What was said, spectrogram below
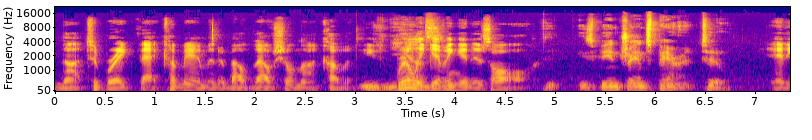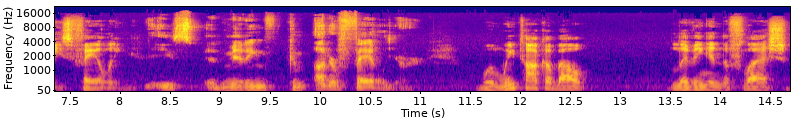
not to break that commandment about thou shalt not covet he's really Yes. giving it his all He's being transparent too. and he's failing. He's admitting utter failure. When we talk about living in the flesh,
